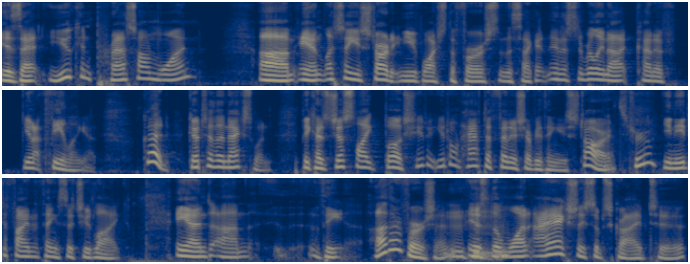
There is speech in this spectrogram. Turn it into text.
is that you can press on one. Um, and let's say you start it and you've watched the first and the second, and it's really not kind of, you're not feeling it. Good. Go to the next one. Because just like books, you, don't- you don't have to finish everything you start. That's true. You need to find the things that you like. And um, the other version is Mm-hmm. the one I actually subscribe to.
